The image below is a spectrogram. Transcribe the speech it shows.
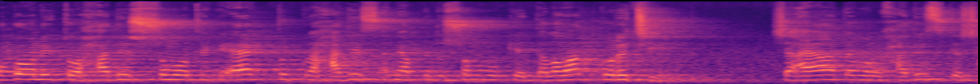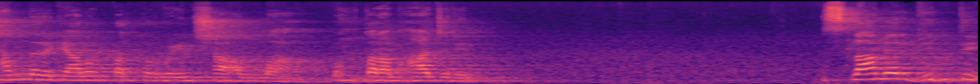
অগণিত হাদিস সমূহ থেকে এক টুকরা হাদিস আমি আপনাদের সম্মুখে তেলাবাদ করেছি, সে আয়াত এবং হাদিসকে সামনে রেখে আলোকপাত করব ইনশা আল্লাহ মোহতারাম হাজরিন। ইসলামের ভিত্তি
